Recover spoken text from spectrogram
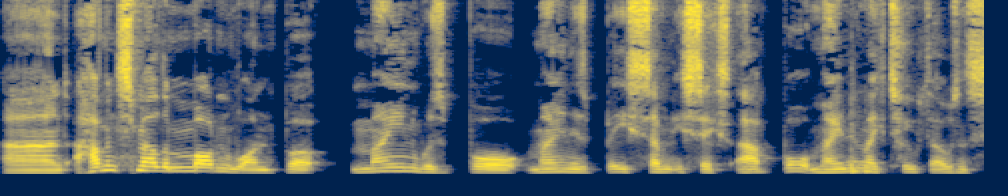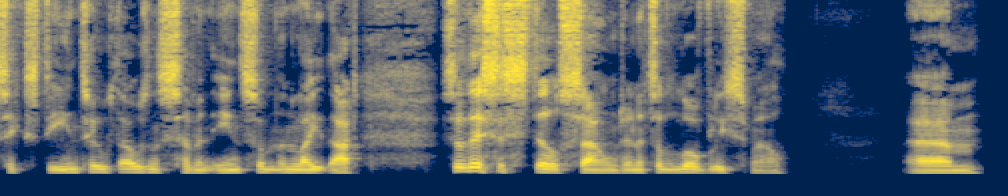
and I haven't smelled a modern one, but mine was bought. Mine is B76. I bought mine in like 2016, 2017, something like that. So this is still sound, and it's a lovely smell. Um,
